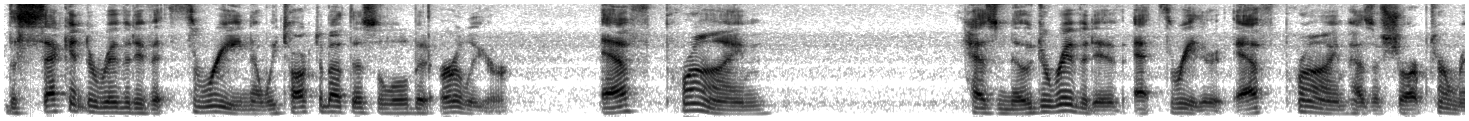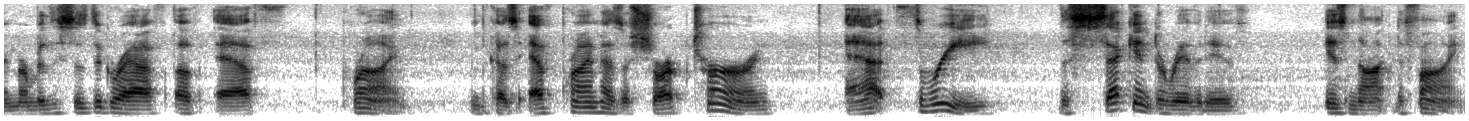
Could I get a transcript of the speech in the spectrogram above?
The second derivative at 3, now we talked about this a little bit earlier, f prime has no derivative at 3. There, f prime has a sharp turn. Remember, this is the graph of f prime. And because f prime has a sharp turn at 3, the second derivative is not defined.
